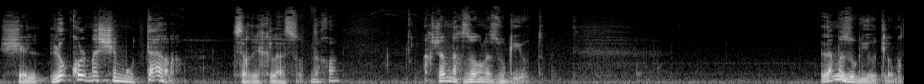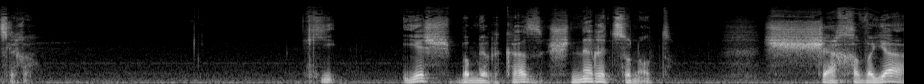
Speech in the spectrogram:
של לא כל מה שמותר צריך לעשות. נכון. עכשיו נחזור לזוגיות. למה זוגיות לא מצליחה? כי יש במרכז שני רצונות, שהחוויה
